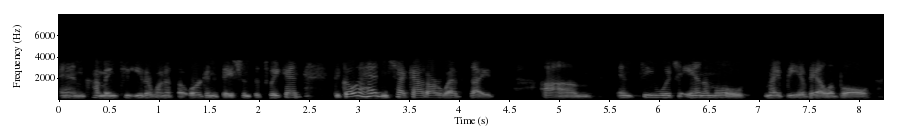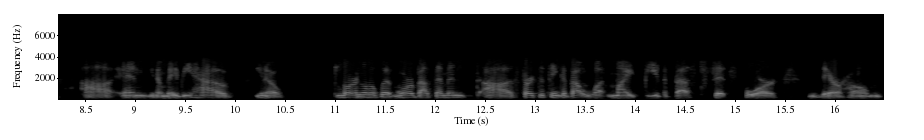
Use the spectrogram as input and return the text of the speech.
and coming to either one of the organizations this weekend to go ahead and check out our websites um, and see which animals might be available uh, and you know maybe have you know learn a little bit more about them and uh, start to think about what might be the best fit for their homes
